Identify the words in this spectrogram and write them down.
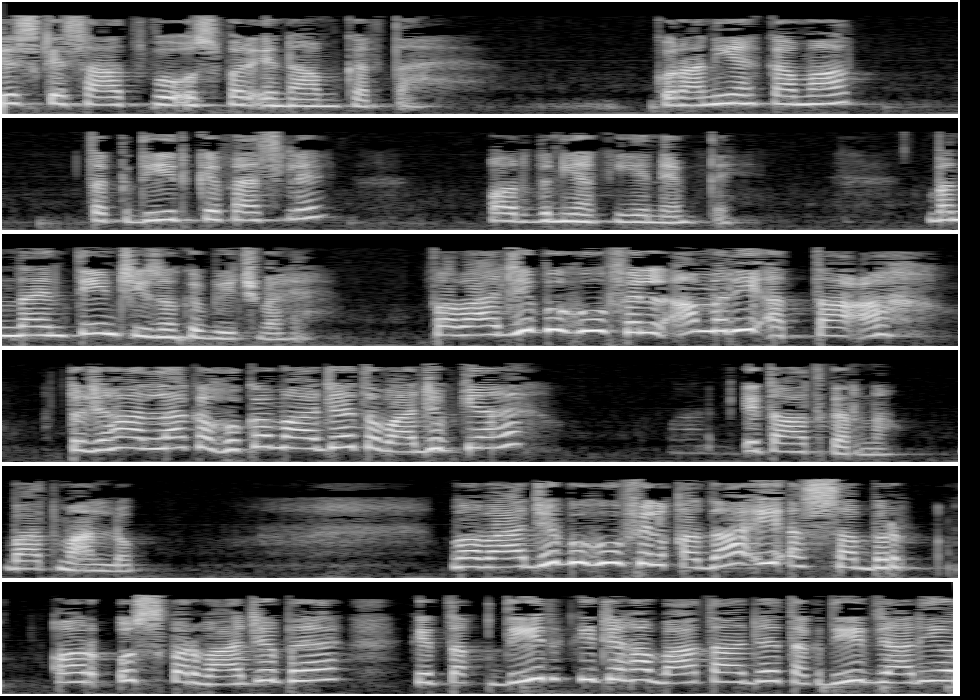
جس کے ساتھ وہ اس پر انعام کرتا ہے قرآن احکامات تقدیر کے فیصلے اور دنیا کی یہ نعمتیں بندہ ان تین چیزوں کے بیچ میں ہے فواجب ہُو فل امری اتا تو جہاں اللہ کا حکم آ جائے تو واجب کیا ہے اتات کرنا بات مان لو واجب حفل قدا صبر اور اس پر واجب ہے کہ تقدیر کی جہاں بات آ جائے تقدیر جاری ہو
